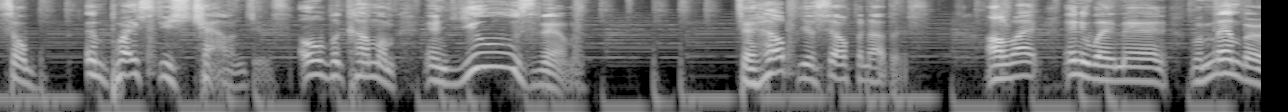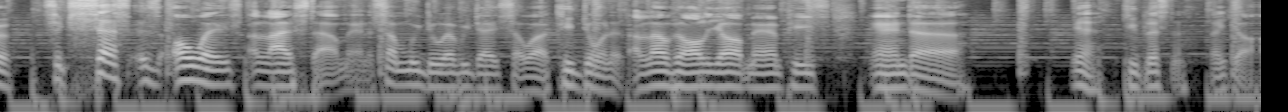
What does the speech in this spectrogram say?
So embrace these challenges, overcome them, and use them to help yourself and others. All right. Anyway, man, remember success is always a lifestyle, man. It's something we do every day. So uh, keep doing it. I love all of y'all, man. Peace. And uh, yeah, keep listening. Thank y'all.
